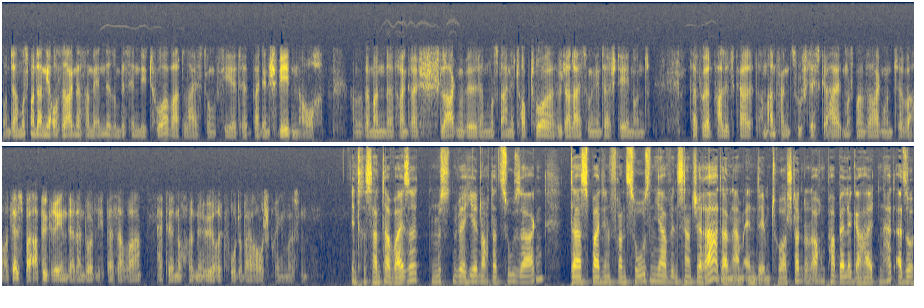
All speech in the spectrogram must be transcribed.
Und da muss man dann ja auch sagen, dass am Ende so ein bisschen die Torwartleistung fehlte, bei den Schweden auch. Also wenn man Frankreich schlagen will, dann muss eine Top-Torhüterleistung hinterstehen und dafür hat Palitzka am Anfang zu schlecht gehalten, muss man sagen. Und selbst bei Appelgren, der dann deutlich besser war, hätte noch eine höhere Quote bei rausspringen müssen. Interessanterweise müssten wir hier noch dazu sagen, dass bei den Franzosen ja Vincent Gerard dann am Ende im Tor stand und auch ein paar Bälle gehalten hat. Also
